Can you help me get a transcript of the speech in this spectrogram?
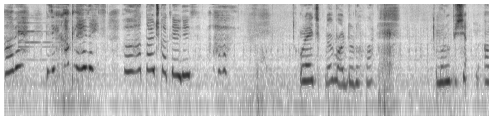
Abi biz iki katlı evdeyiz. Ha, Hatta üç katlı evdeyiz. Oraya çıkmıyorum orada ruh var. Ruh bir şey... Aa,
